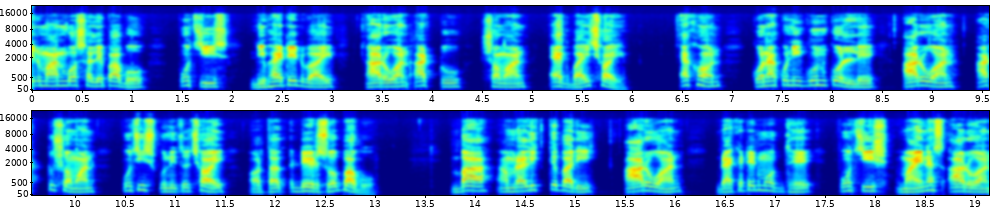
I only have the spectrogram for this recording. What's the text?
এর মান বসালে পাবো পঁচিশ divided by R one R two সমান এক বাই ছয়। এখন কোনাকুনি গুণ করলে আর ওয়ান আর টু সমান পঁচিশ গুণিত ছয় অর্থাৎ দেড়শো পাবো। বা আমরা লিখতে পারি আর ওয়ান ব্র্যাকেটের মধ্যে পঁচিশ মাইনাস আর ওয়ান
